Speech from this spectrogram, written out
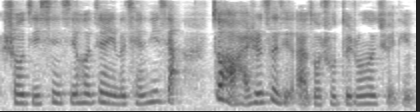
收集信息和建议的前提下，最好还是自己来做出最终的决定。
